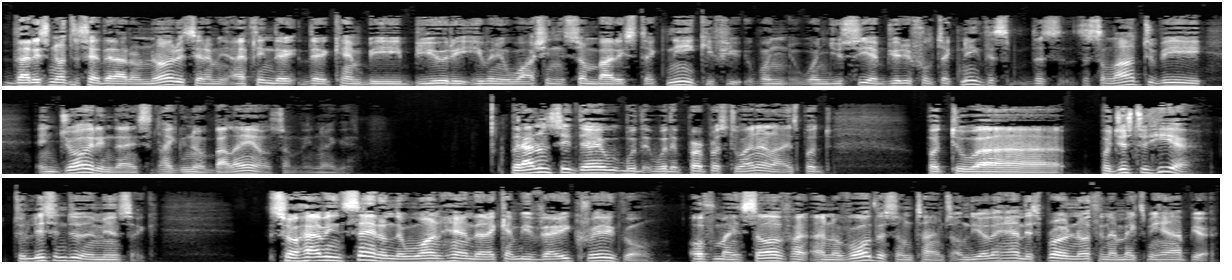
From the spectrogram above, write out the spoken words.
That is not to say that I don't notice it. I mean, I think that there can be beauty even in watching somebody's technique. If you when when you see a beautiful technique, there's there's, there's a lot to be enjoyed in that. It's like you know ballet or something like it. But I don't sit there with with a purpose to analyze, but but to uh, but just to hear, to listen to the music so having said on the one hand that I can be very critical of myself and of others sometimes, on the other hand, there's probably nothing that makes me happier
